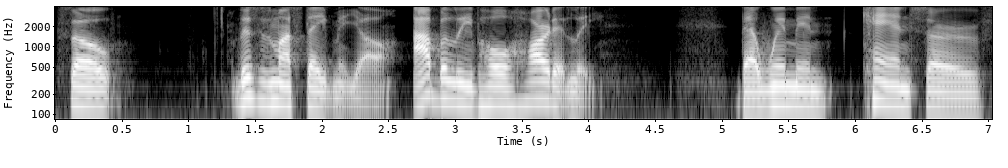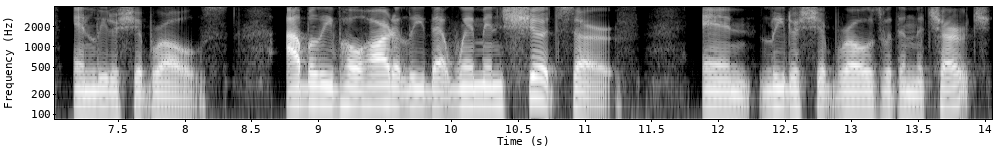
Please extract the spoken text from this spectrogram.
So this is my statement, y'all. I believe wholeheartedly that women can serve in leadership roles. I believe wholeheartedly that women should serve in leadership roles within the church.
